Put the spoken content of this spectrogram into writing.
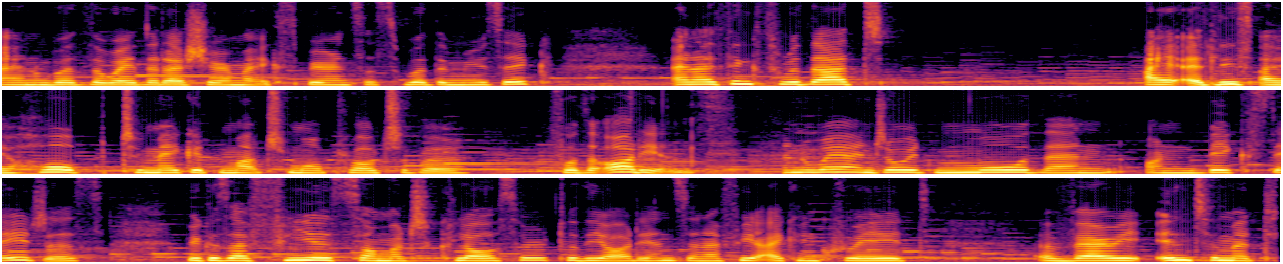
and with the way that I share my experiences with the music. And I think through that, I at least I hope to make it much more approachable for the audience. In a way, I enjoy it more than on big stages because I feel so much closer to the audience and I feel I can create a very intimate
